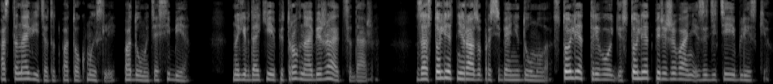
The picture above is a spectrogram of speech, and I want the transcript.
остановить этот поток мыслей, подумать о себе? Но Евдокия Петровна обижается даже. За сто лет ни разу про себя не думала. Сто лет тревоги, сто лет переживаний за детей и близких.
